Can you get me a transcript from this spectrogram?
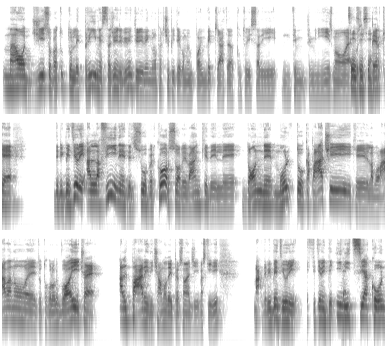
ma oggi soprattutto le prime stagioni di The Big Bang Theory vengono percepite come un po' invecchiate dal punto di vista di mh, fem- femminismo e Sì, così, sì, sì. perché The Big Bang Theory alla fine del suo percorso aveva anche delle donne molto capaci che lavoravano e tutto quello che vuoi, cioè al pari, diciamo, dei personaggi maschili. Ma The Big Bang Theory effettivamente inizia con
